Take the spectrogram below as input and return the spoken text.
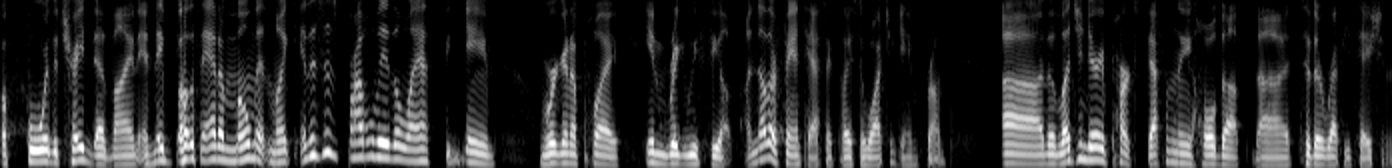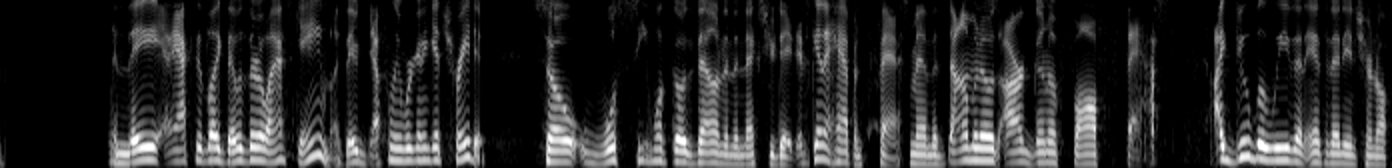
before the trade deadline, and they both had a moment like this is probably the last game we're going to play in Wrigley Field. Another fantastic place to watch a game from. Uh, the legendary parks definitely hold up uh, to their reputation. And they acted like that was their last game. Like they definitely were going to get traded. So we'll see what goes down in the next few days. It's going to happen fast, man. The dominoes are going to fall fast. I do believe that Antonetti and Chernoff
